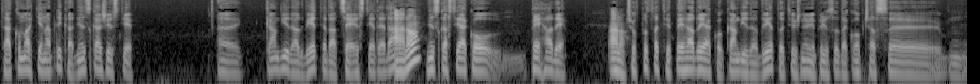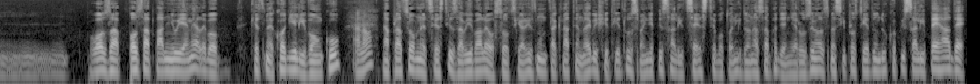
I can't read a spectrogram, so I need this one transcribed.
Tak ako máte napríklad dneska, že ste e, kandidát vie, teda CST teda, Áno. dneska ste ako PHD. Áno. Čo v podstate PHD ako kandidát vie, to tiež neviem, prečo sa tak občas e, poza, pozapadňujeme, lebo keď sme chodili vonku ano? na pracovné cesty za bývalého socializmu, tak na ten najvyšší titul sme nepísali ceste, bo to nikto na západe nerozumel, sme si proste jednoducho písali PHD.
